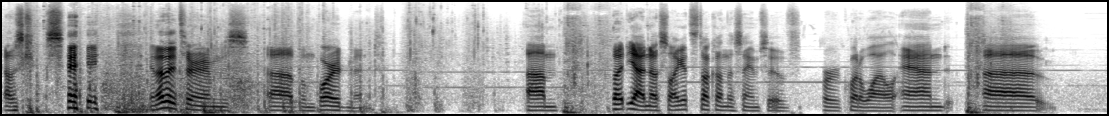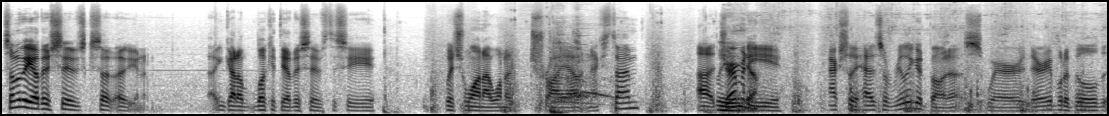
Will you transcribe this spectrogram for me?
I was gonna say, in other terms, uh, bombardment. Um, but yeah, no. So I get stuck on the same sieve for quite a while, and uh, some of the other sieves, So uh, you know, I gotta look at the other sieves to see which one I want to try out next time. Uh, Well, Germany actually has a really good bonus where they're able to build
